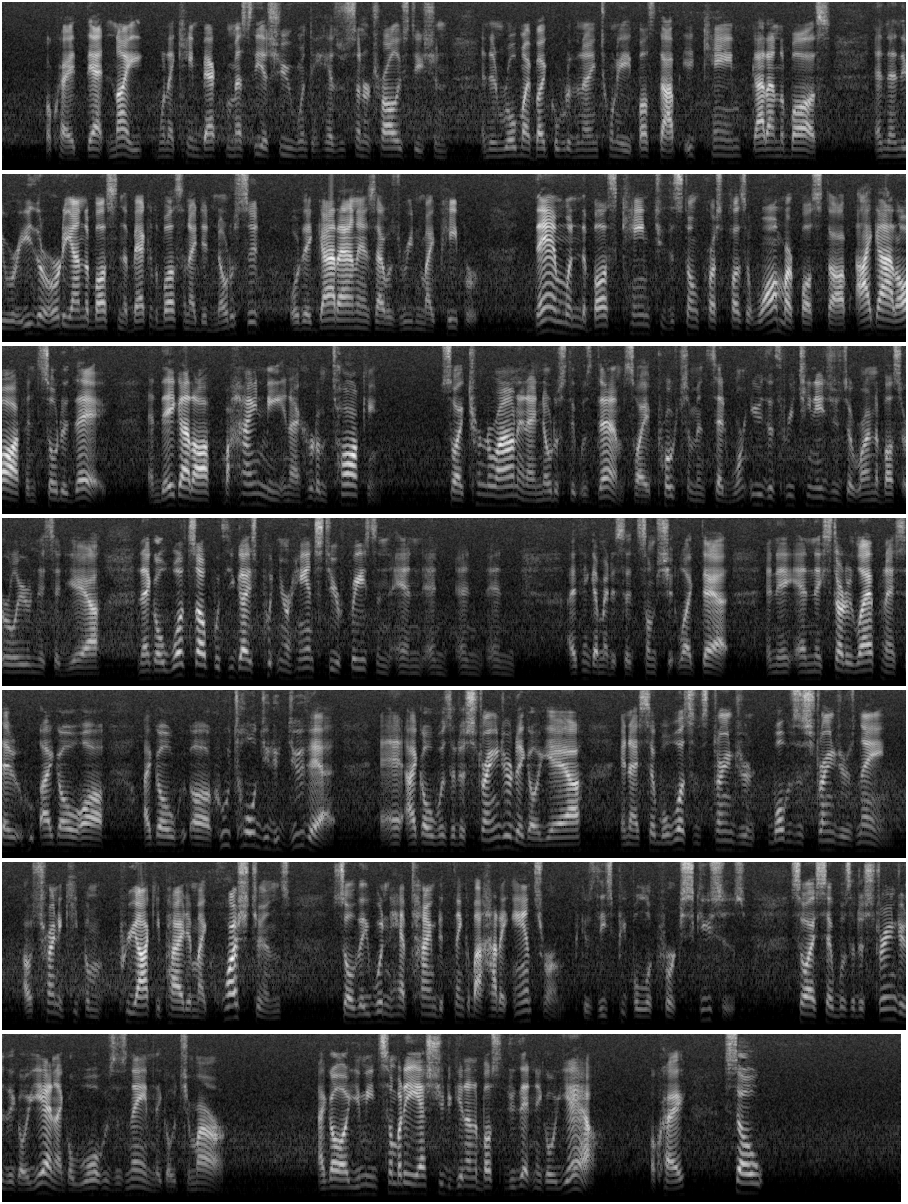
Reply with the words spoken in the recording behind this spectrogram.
okay, that night when I came back from SDSU, went to Hazard Center trolley station, and then rode my bike over to the 928 bus stop. It came, got on the bus, and then they were either already on the bus in the back of the bus and I didn't notice it, or they got on as I was reading my paper. Then when the bus came to the Stonecrest Plaza Walmart bus stop, I got off and so did they. And they got off behind me and I heard them talking. So I turned around and I noticed it was them. So I approached them and said, weren't you the three teenagers that were on the bus earlier? And they said, yeah. And I go, what's up with you guys putting your hands to your face and, and, and, and, and I think I might have said some shit like that. And they and they started laughing. I said, I go, uh, I go, uh, who told you to do that? And I go, was it a stranger? They go, yeah. And I said, well, what's the stranger? What was the stranger's name? I was trying to keep them preoccupied in my questions, so they wouldn't have time to think about how to answer them because these people look for excuses. So I said, was it a stranger? They go, yeah. And I go, well, what was his name? They go, Jamar. I go, you mean somebody asked you to get on a bus to do that? And they go, yeah. Okay. So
